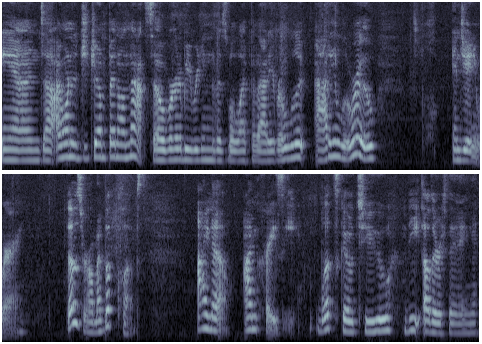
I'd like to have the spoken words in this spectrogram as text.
And uh, I wanted to jump in on that. So we're going to be reading The Invisible Life of Addie, Addie LaRue in January. Those are all my book clubs. I know, I'm crazy. Let's go to the other thing.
